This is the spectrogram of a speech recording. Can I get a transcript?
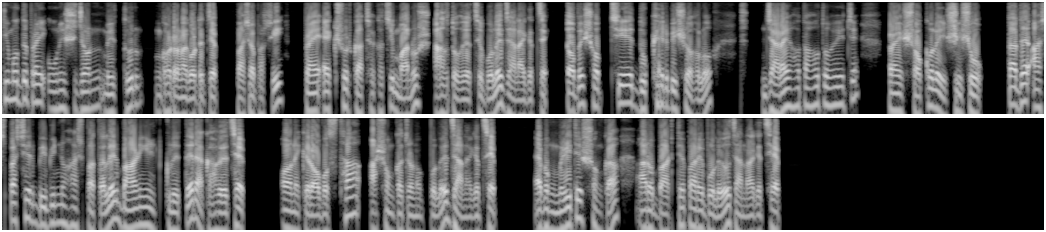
ইতিমধ্যে প্রায় উনিশ জন মৃত্যুর ঘটনা ঘটেছে। পাশাপাশি প্রায় একশোর কাছাকাছি মানুষ আহত হয়েছে বলে জানা গেছে। তবে সবচেয়ে দুঃখের বিষয় হলো, যারাই হতাহত হয়েছে, প্রায় সকলেই শিশু। তাদের আশপাশের বিভিন্ন হাসপাতালের বার্ন ইউনিটগুলিতে রাখা হয়েছে। অনেকের অবস্থা আশঙ্কাজনক বলে জানা গেছে এবং মৃতের সংখ্যা আরও বাড়তে পারে বলেও জানা গেছে।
